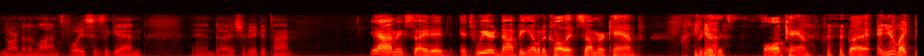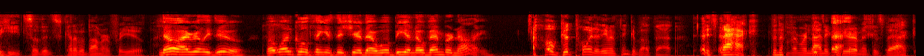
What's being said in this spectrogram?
Norman and Lon's voices again, and uh, it should be a good time. Yeah, I'm excited. It's weird not being able to call it summer camp because Yeah. it's fall camp. But and you like the heat, so that's kind of a bummer for you. no, I really do. But one cool thing is this year there will be a November 9. Oh, good point. I didn't even think about that. It's back. The November 9 It's back. experiment is back.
